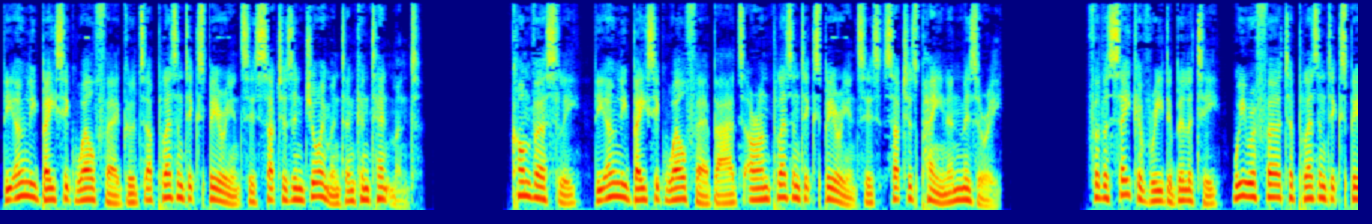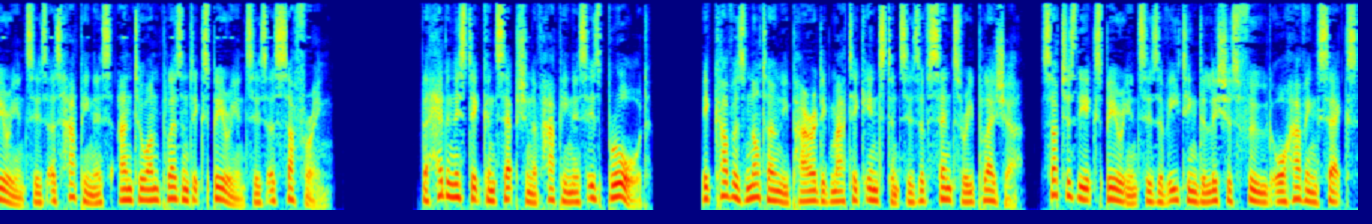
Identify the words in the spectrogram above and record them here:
the only basic welfare goods are pleasant experiences such as enjoyment and contentment. Conversely, the only basic welfare bads are unpleasant experiences such as pain and misery. For the sake of readability, we refer to pleasant experiences as happiness and to unpleasant experiences as suffering. The hedonistic conception of happiness is broad, it covers not only paradigmatic instances of sensory pleasure, such as the experiences of eating delicious food or having sex,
